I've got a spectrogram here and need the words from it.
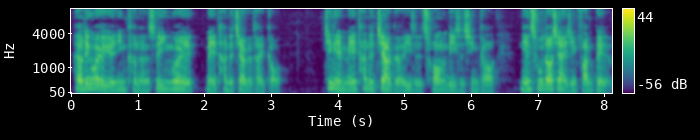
还有另外一个原因，可能是因为煤炭的价格太高。今年煤炭的价格一直创历史新高，年初到现在已经翻倍了。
